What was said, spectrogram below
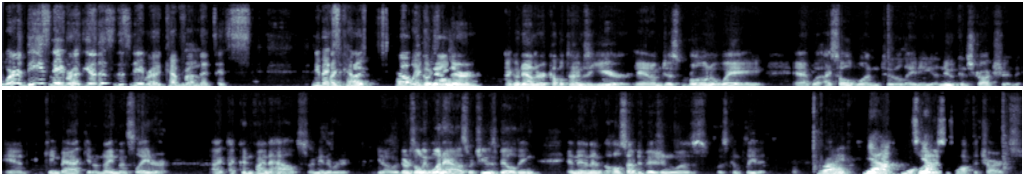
where did these neighborhoods, you know, this this neighborhood come from? That's it's New Mexico I- is so I go down there. I go down there a couple times a year, and I'm just blown away at what I sold one to a lady, a new construction, and came back. You know, nine months later, I, I couldn't find a house. I mean, there were, you know, there was only one house when she was building, and then the whole subdivision was was completed. Right. Yeah. Los Yeah. Lunas is off the charts.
